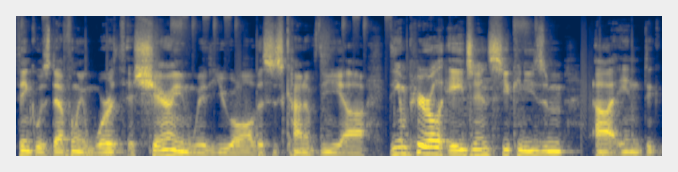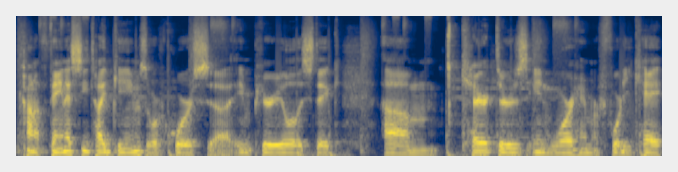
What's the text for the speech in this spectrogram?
think was definitely worth sharing with you all. This is kind of the uh, the Imperial agents. You can use them uh, in kind of fantasy type games, or of course, uh, imperialistic um, characters in Warhammer 40k.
